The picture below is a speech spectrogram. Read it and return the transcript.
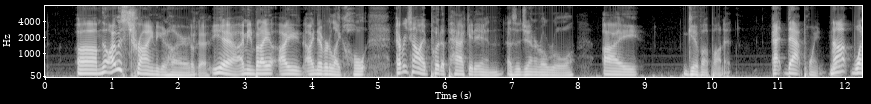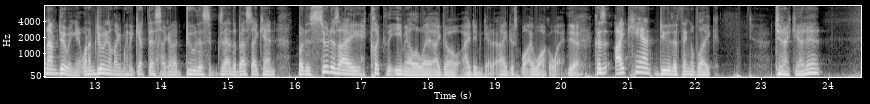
Um, no, I was trying to get hired. Okay. Yeah, I mean, but I, I, I never like hold. Every time I put a packet in, as a general rule, I give up on it. At that point, not when I'm doing it. When I'm doing, it, I'm like, I'm gonna get this. I gotta do this exactly the best I can. But as soon as I click the email away, I go, I didn't get it. I just, well, I walk away. Yeah. Because I can't do the thing of like, did I get it?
